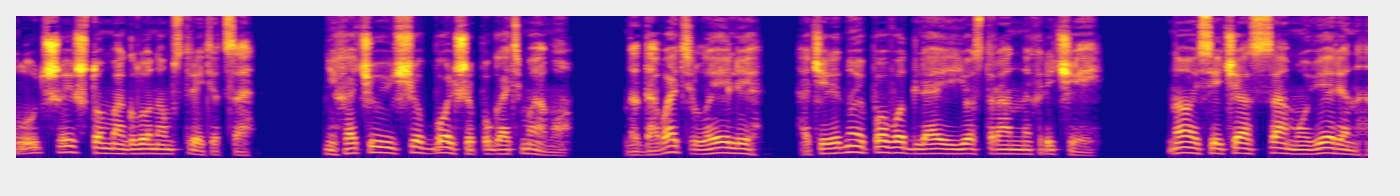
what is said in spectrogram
лучшее, что могло нам встретиться. Не хочу еще больше пугать маму, надавать Лейли очередной повод для ее странных речей. Но сейчас сам уверен,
